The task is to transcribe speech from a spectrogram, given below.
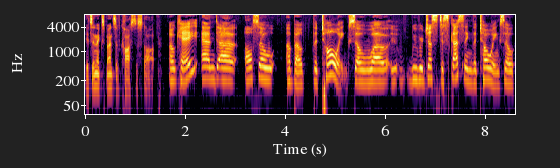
It's an expensive cost to stop. Okay, and uh, also about the towing. So uh, we were just discussing the towing. So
